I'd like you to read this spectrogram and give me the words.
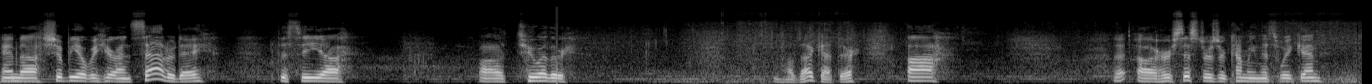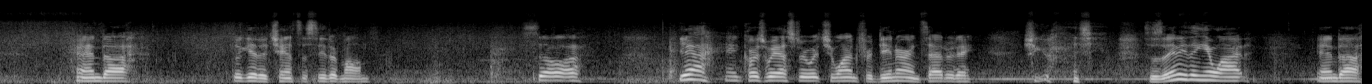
And uh, she'll be over here on Saturday to see uh, uh, two other, how that got there. Her sisters are coming this weekend. And they'll get a chance to see their mom. So, yeah, and of course we asked her what she wanted for dinner on Saturday. She, she says, anything you want. And uh,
